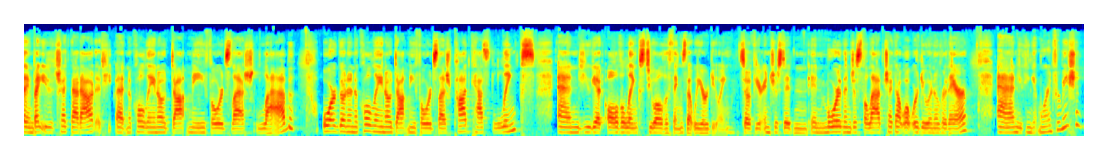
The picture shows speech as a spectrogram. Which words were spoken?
I invite you to check that out at, at nicolelaino.me forward slash lab or go to nicolelaino.me forward slash podcast links and you get all the links to all the things that we are doing. So if you're interested in, in more than just the lab, check out what we're doing over there and you can get more information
